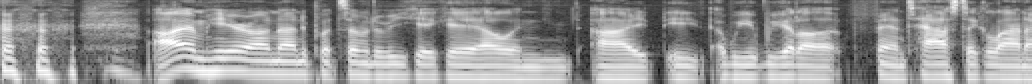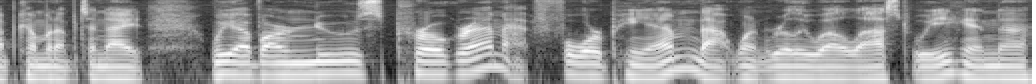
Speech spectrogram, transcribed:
I am here on 90.7 WKKL, and I we, we got a fantastic lineup coming up tonight. We have our news program at 4 p.m. That went really well last week, and uh,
